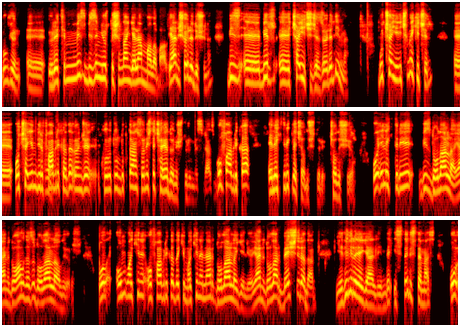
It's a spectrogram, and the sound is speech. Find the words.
bugün e, üretimimiz bizim yurt dışından gelen mala bağlı. Yani şöyle düşünün. Biz e, bir e, çay içeceğiz öyle değil mi? Bu çayı içmek için e, o çayın bir fabrikada önce kurutulduktan sonra işte çaya dönüştürülmesi lazım. O fabrika elektrikle çalıştırıyor, çalışıyor. O elektriği biz dolarla yani doğal gazı dolarla alıyoruz. o, o makine o fabrikadaki makineler dolarla geliyor. Yani dolar 5 liradan 7 liraya geldiğinde ister istemez o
